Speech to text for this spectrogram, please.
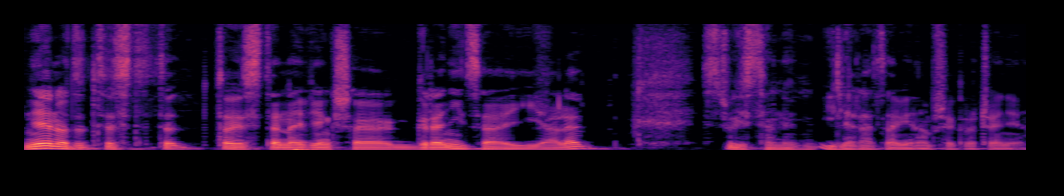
Nie, no to, to, jest, to, to jest ta największa granica, i, ale z drugiej strony ile razy na przekroczenie,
